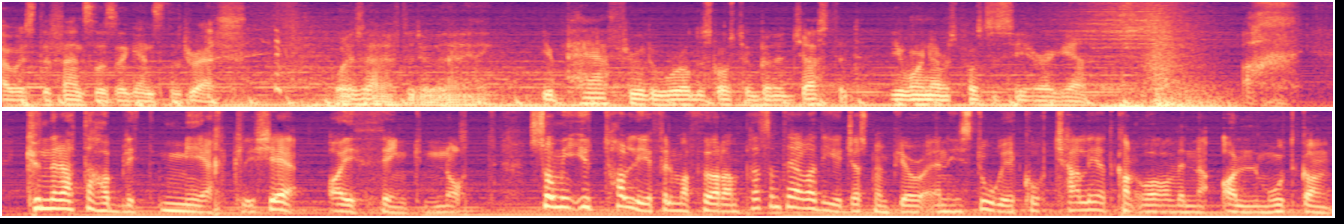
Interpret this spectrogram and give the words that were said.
I was defenseless against the dress. what does that have to do with anything? Your path through the world is supposed to have been adjusted. You weren't ever supposed to see her again. Kunne dette ha blitt mer klisjé? I think not. Som i utallige filmer før den presenterer The Adjustment Bureau en historie hvor kjærlighet kan overvinne all motgang.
